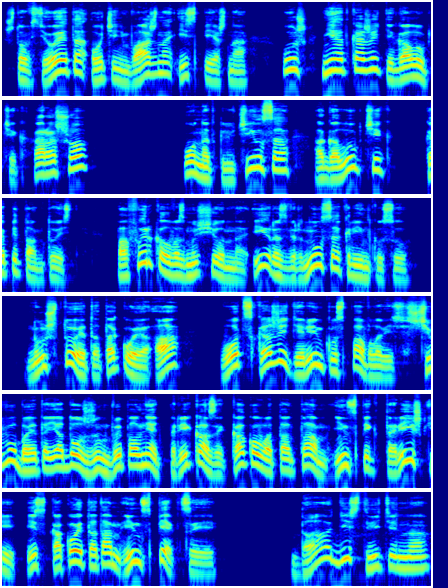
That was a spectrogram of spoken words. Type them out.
что все это очень важно и спешно. Уж не откажите, голубчик, хорошо? Он отключился, а голубчик, капитан то есть, пофыркал возмущенно и развернулся к Ринкусу. «Ну что это такое, а? Вот скажите, Ринкус Павлович, с чего бы это я должен выполнять приказы какого-то там инспекторишки из какой-то там инспекции? Да, действительно,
